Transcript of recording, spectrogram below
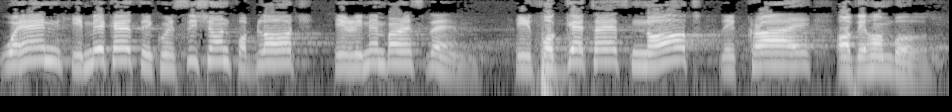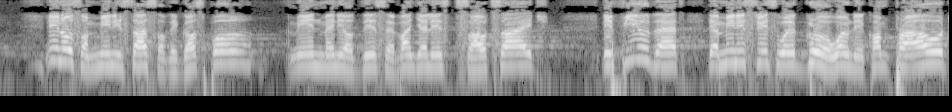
When he maketh inquisition for blood, he remembereth them. He forgetteth not the cry of the humble. You know, some ministers of the gospel, I mean, many of these evangelists outside, they feel that their ministries will grow when they come proud.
